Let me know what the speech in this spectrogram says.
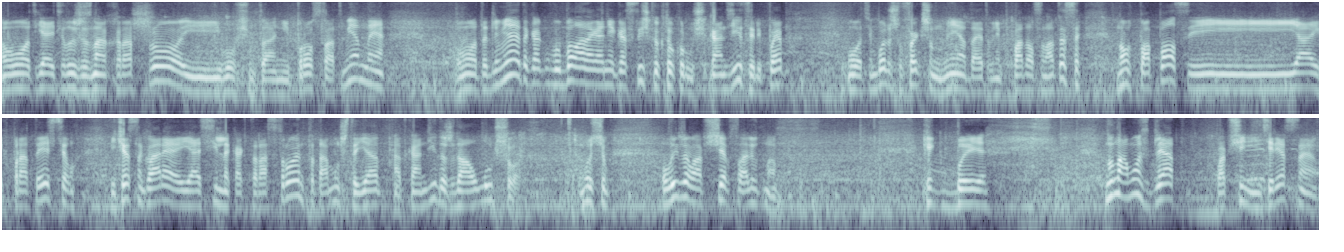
Вот, я эти лыжи знаю хорошо, и, в общем-то, они просто отменные. Вот, и для меня это как бы была такая некая стычка, кто круче, Кандид или Пеп. Вот, тем более, что Faction мне до этого не попадался на тесты, но вот попался, и я их протестил. И, честно говоря, я сильно как-то расстроен, потому что я от Кандида ждал лучшего. В общем, лыжа вообще абсолютно как бы, ну, на мой взгляд, вообще неинтересная.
